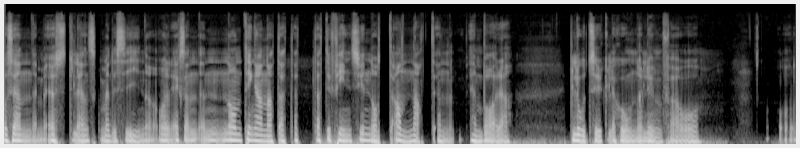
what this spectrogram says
och sen med österländsk medicin och, och liksom någonting annat. Att, att, att det finns ju något annat än, än bara blodcirkulation och lymfa. Och, och,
